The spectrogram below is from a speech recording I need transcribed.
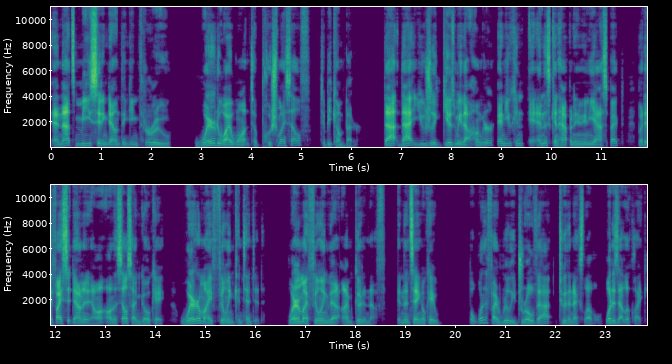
And that's me sitting down thinking through where do I want to push myself to become better? That that usually gives me that hunger and you can and this can happen in any aspect, but if I sit down and on on the sell side and go, okay, where am I feeling contented? Where am I feeling that I'm good enough? And then saying, okay, but what if I really drove that to the next level? What does that look like?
